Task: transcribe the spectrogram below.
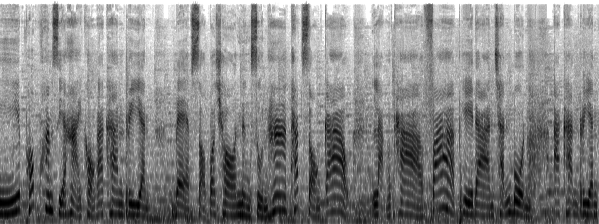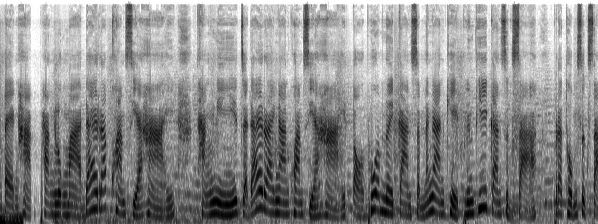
นี้พบความเสียหายของอาคารเรียน แบบสปช 105 ทับ 29 หลังคา ฝ้าเพดานชั้นบน อาคารเรียนแตกหักพังลงมาได้รับความเสียหาย ทั้งนี้จะได้รายงานความเสียหายต่อผู้อำนวยการสำนักงงานเขตพื้นที่การศึกษา ประถมศึกษา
